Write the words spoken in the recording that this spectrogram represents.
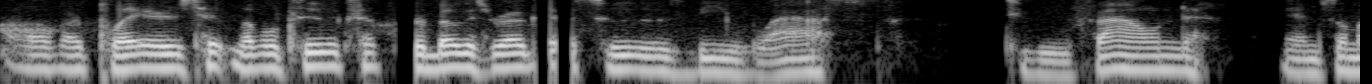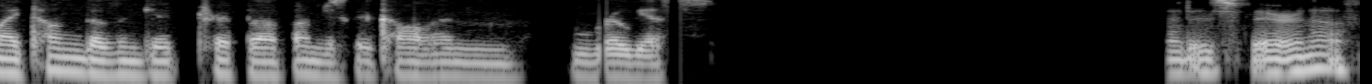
All of our players hit level two except for Bogus Rogus, who is the last to be found. And so my tongue doesn't get tripped up, I'm just going to call him Rogus. That is fair enough.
